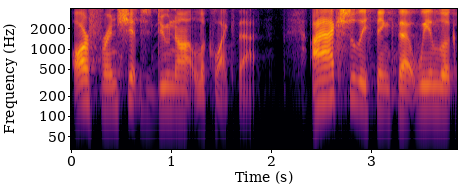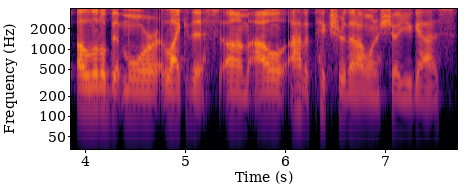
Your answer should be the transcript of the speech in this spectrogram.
our friendships do not look like that. I actually think that we look a little bit more like this. Um, I'll, I have a picture that I want to show you guys.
